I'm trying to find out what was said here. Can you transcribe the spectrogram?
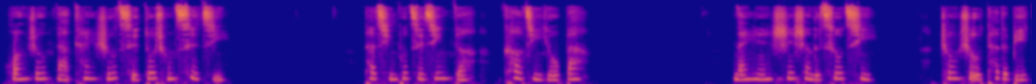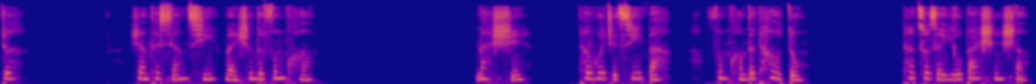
黄蓉哪堪如此多重刺激？他情不自禁的靠近尤巴，男人身上的粗气冲入他的鼻端，让他想起晚上的疯狂。那时，他握着鸡巴，疯狂的套动；他坐在尤巴身上，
